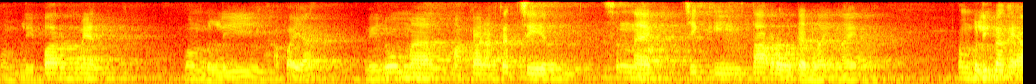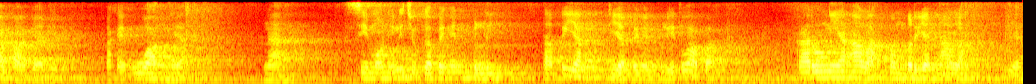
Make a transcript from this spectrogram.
membeli permen, membeli apa ya, minuman, makanan kecil, snack, ciki, taro dan lain-lain ya. Membeli pakai apa adik Pakai uang ya. Nah, Simon ini juga pengen beli, tapi yang dia pengen beli itu apa? Karunia Allah, pemberian Allah, ya,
